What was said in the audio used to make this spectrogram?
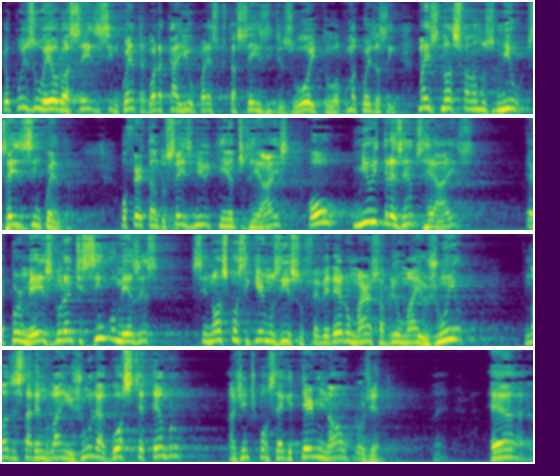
Eu pus o euro a 6,50, agora caiu, parece que está 6,18, alguma coisa assim. Mas nós falamos mil, 6,50 ofertando R$ 6.500 ou R$ 1.300 é, por mês durante cinco meses. Se nós conseguirmos isso, fevereiro, março, abril, maio, junho, nós estaremos lá em julho, agosto, setembro, a gente consegue terminar o projeto. É,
